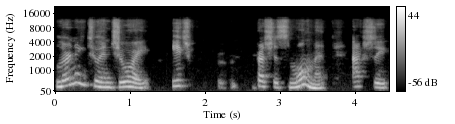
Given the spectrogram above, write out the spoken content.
Learning to enjoy each precious moment actually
